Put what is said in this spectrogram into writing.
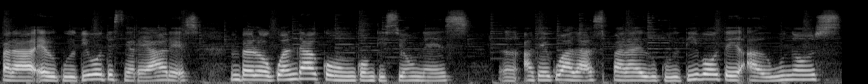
para el cultivo de cereales, pero cuenta con condiciones eh, adecuadas para el cultivo de algunos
